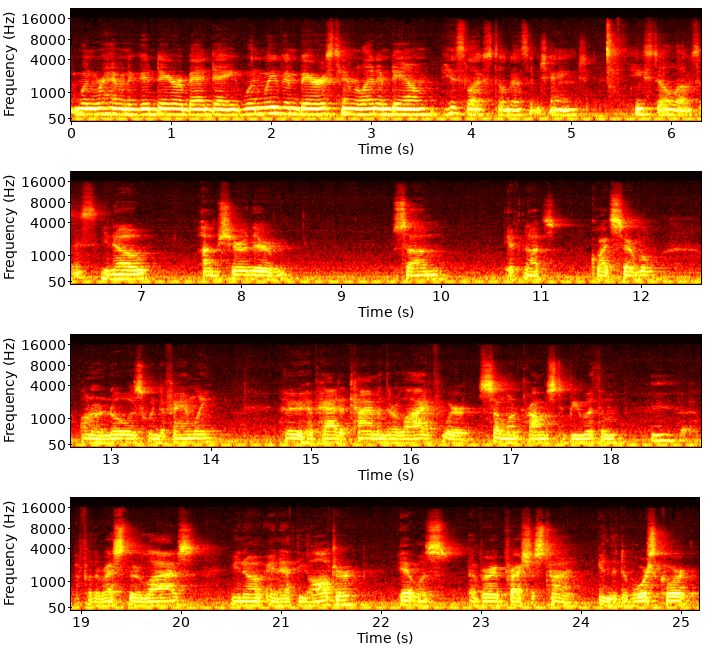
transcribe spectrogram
when we're having a good day or a bad day, when we've embarrassed Him or let Him down, His love still doesn't change. He still loves us. You know, I'm sure there are some, if not quite several, on our Noah's Window family who have had a time in their life where someone promised to be with them mm. for the rest of their lives, you know, and at the altar, it was a very precious time. In the divorce court,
